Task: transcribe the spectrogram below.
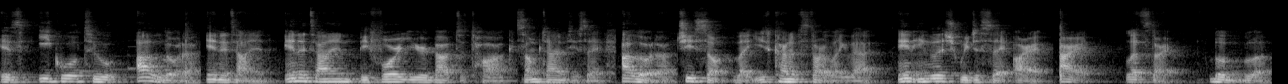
is equal to allora in Italian. In Italian, before you're about to talk, sometimes you say allora, ci like you kind of start like that. In English, we just say alright, alright, let's start. Blah, blah, blah.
